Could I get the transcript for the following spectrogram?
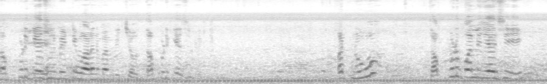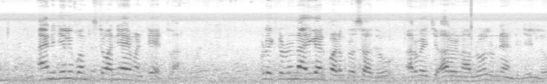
తప్పుడు కేసులు పెట్టి వాళ్ళని పంపించావు తప్పుడు కేసులు పెట్టి. బట్ నువ్వు తప్పుడు పనులు చేసి ఆయన జైలుకి పంపించడం అన్యాయం అంటే ఎట్లా? ఇప్పుడు ఇక్కడున్న అయ్యగారిపాడెం ప్రసాద్ అరవై అరవై నాలుగు రోజులు ఉన్నాయంట జైల్లో.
